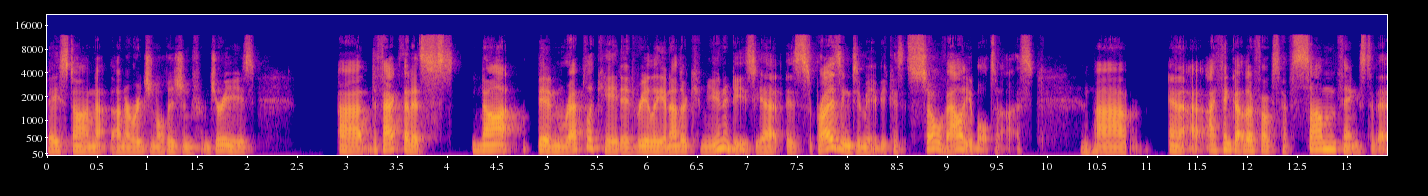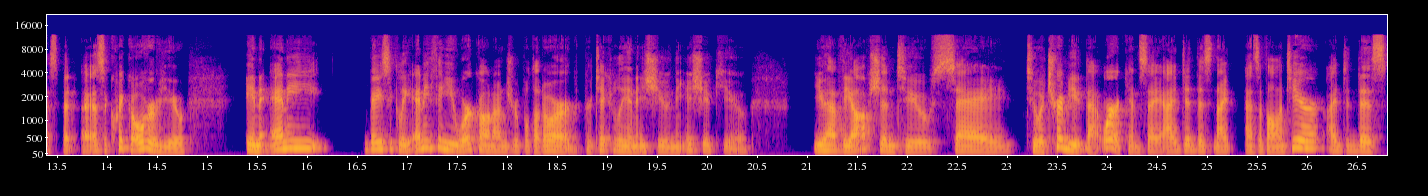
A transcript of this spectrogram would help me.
based on an original vision from Dries, uh, the fact that it's not been replicated really in other communities yet is surprising to me because it's so valuable to us. Mm-hmm. Um, and I, I, think other folks have some things to this, but as a quick overview, in any basically anything you work on on Drupal.org, particularly an issue in the issue queue, you have the option to say to attribute that work and say, I did this night as a volunteer, I did this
